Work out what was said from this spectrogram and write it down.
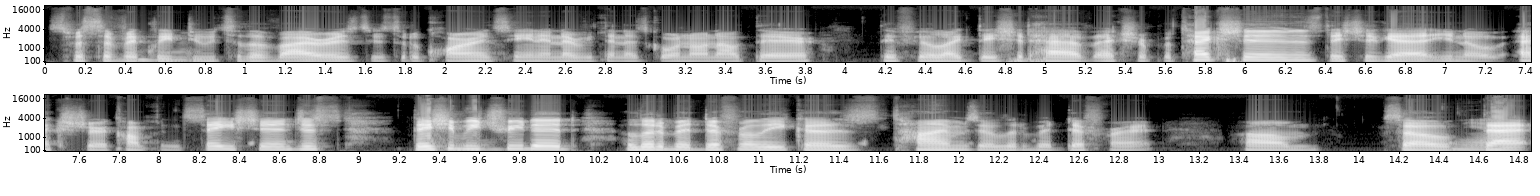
specifically mm-hmm. due to the virus, due to the quarantine and everything that's going on out there. They feel like they should have extra protections. They should get, you know, extra compensation. Just they should be mm-hmm. treated a little bit differently because times are a little bit different. Um, so yeah. that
